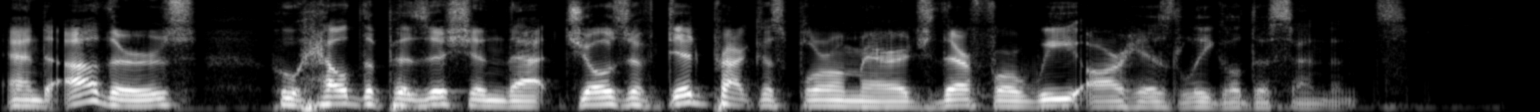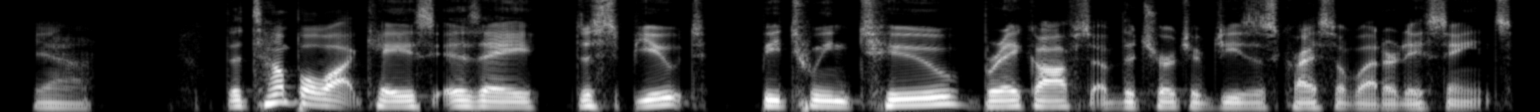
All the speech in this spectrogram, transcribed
and others who held the position that Joseph did practice plural marriage, therefore we are his legal descendants. Yeah. The Temple Lot case is a dispute between two breakoffs of the Church of Jesus Christ of Latter day Saints.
